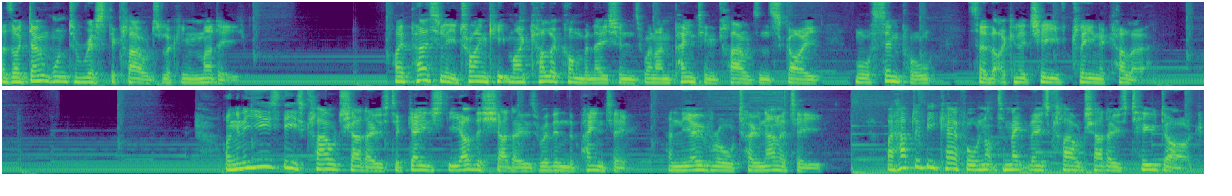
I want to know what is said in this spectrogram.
as I don't want to risk the clouds looking muddy. I personally try and keep my colour combinations when I'm painting clouds and sky more simple so that I can achieve cleaner colour. I'm going to use these cloud shadows to gauge the other shadows within the painting and the overall tonality. I have to be careful not to make those cloud shadows too dark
